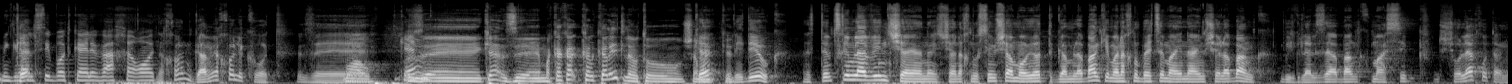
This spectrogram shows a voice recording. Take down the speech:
בגלל כן. סיבות כאלה ואחרות. נכון, גם יכול לקרות. זה... וואו. כן. זה, כן, זה מכה כלכלית לאותו שמאי. כן, בדיוק. אז אתם צריכים להבין שאנ- שאנחנו עושים שמאויות גם לבנקים, אנחנו בעצם העיניים של הבנק. בגלל זה הבנק מעסיק, שולח אותנו.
